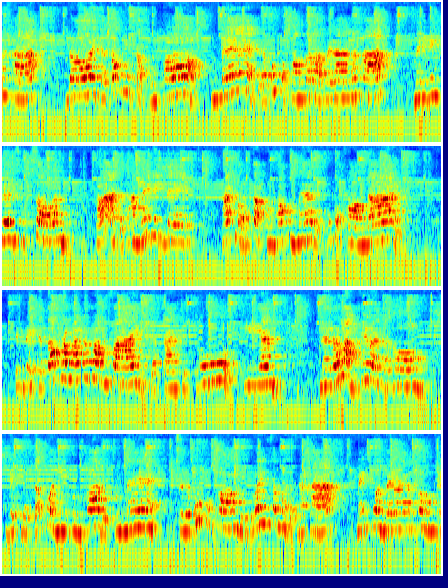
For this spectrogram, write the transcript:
นะคะ โดยจะต้องอยู่กับคุณพ่อ คุณแม่ และผู้ปกครองตลอดเวลานะคะ ไม่วิ่งเล่นซุกซนเพราะอาจจะทำให้เด็กๆพัดหลงกับคุณพ่อคุณแม่หรือผู้ปกครองได้ เด็กๆจะต้องระมัดระวังไฟจากการจุดธูปเทียน ในระหว่างที่ลอยกระทง เด็กๆก็ควรมีคุณพ่อหรือคุณแม่ หรือผู้ปกครองอยู่ด้วยเสมอนะคะ ไม่ควรไปลอยกระทงเพีย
